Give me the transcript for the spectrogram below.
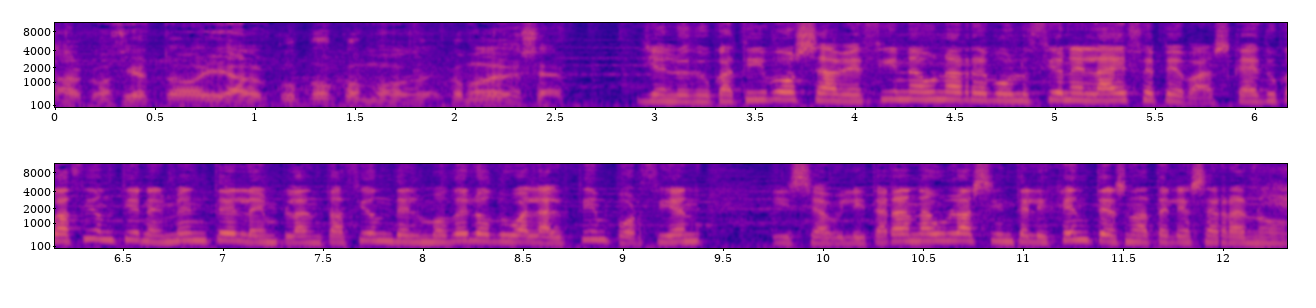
al concierto y al cupo como, como debe ser. Y en lo educativo se avecina una revolución en la FP Vasca. Educación tiene en mente la implantación del modelo dual al 100% y se habilitarán aulas inteligentes, Natalia Serrano.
